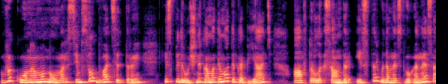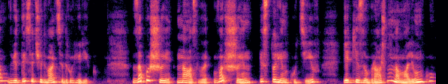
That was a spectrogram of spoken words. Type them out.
Виконуємо номер 723 із підручника Математика 5, автор Олександр Істер, видавництво Генеза, 2022 рік. Запиши назви вершин і сторін кутів, які зображено на малюнку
